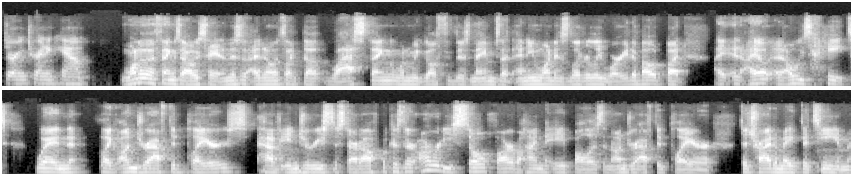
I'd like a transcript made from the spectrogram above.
during training camp. One of the things I always hate, and this is I know it's like the last thing when we go through these names that anyone is literally worried about, but I I, I always hate when like undrafted players have injuries to start off because they're already so far behind the eight ball as an undrafted player to try to make the team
